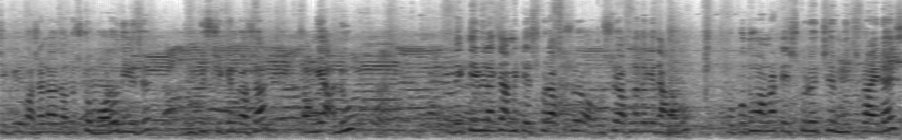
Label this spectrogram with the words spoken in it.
চিকেন কষাটা যথেষ্ট বড় দিয়েছে দু পিস চিকেন কষা সঙ্গে আলু। দেখতে হেবি লাগছে আমি টেস্ট করে অবশ্যই অবশ্যই আপনাদেরকে জানাব। তো প্রথম আমরা টেস্ট করে হচ্ছে mix fried rice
